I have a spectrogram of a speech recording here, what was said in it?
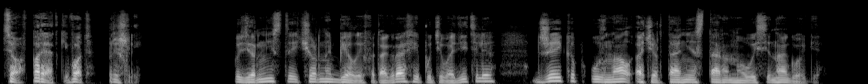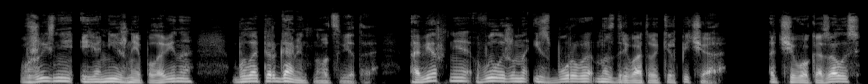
Все, в порядке, вот, пришли. По зернистой черно-белой фотографии путеводителя Джейкоб узнал очертания старо-новой синагоги. В жизни ее нижняя половина была пергаментного цвета, а верхняя выложена из бурого ноздреватого кирпича, отчего казалось,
